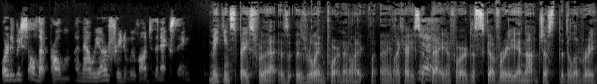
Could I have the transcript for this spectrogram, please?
Or did we solve that problem and now we are free to move on to the next thing? Making space for that is, is really important. I like I like how you said yeah. that, you know, for discovery and not just the delivery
